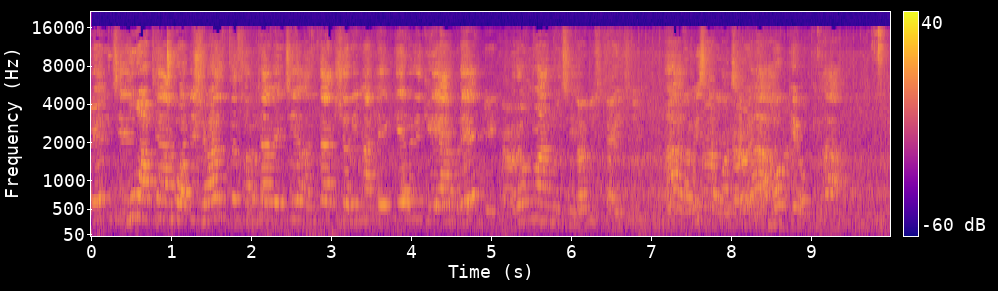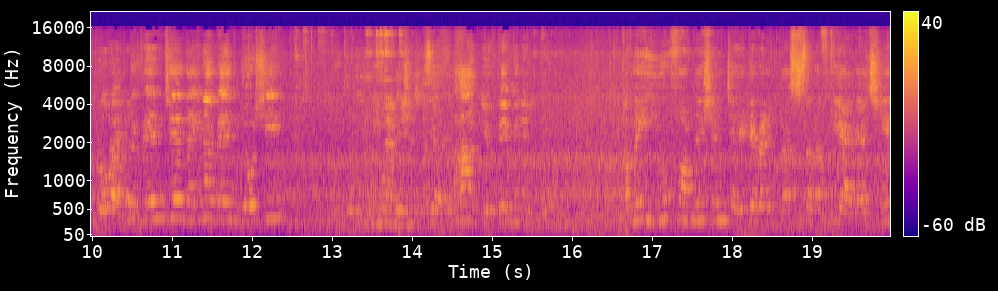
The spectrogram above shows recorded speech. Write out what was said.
બેન છે હું આપું છું અક્ષર. સમજાવે છે અંતાક્ષરી માટે કેવી રીતે આપણે રમવાનું છે. હા નવી છે. હા. ઓકે ઓકે હા. આપણી બેન છે નયનાબેન જોશી. હા કે બે મિનિટ. અમે યુ ફાઉન્ડેશન ચેરિટેબલ ટ્રસ્ટ તરફથી આવ્યા છીએ.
